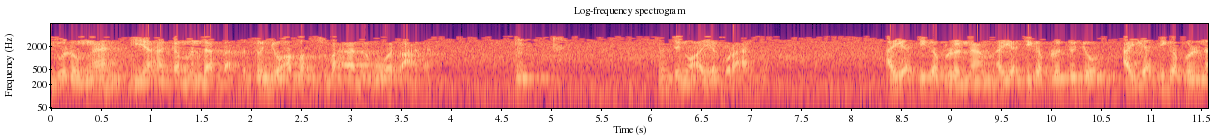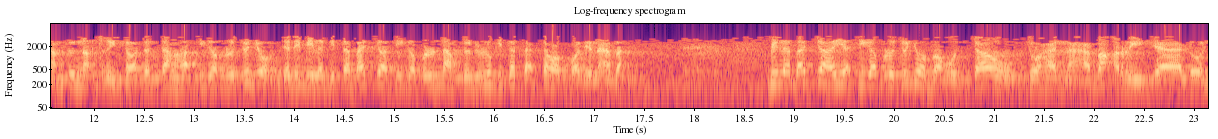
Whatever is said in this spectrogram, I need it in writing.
golongan yang akan mendapat petunjuk Allah subhanahu wa ta'ala Dan tengok ayat Quran tu. Ayat 36, ayat 37. Ayat 36 tu nak cerita tentang hak 37. Jadi bila kita baca 36 tu dulu kita tak tahu apa dia nak abang. Bila baca ayat 37 baru tahu Tuhan nak abang rijalun.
